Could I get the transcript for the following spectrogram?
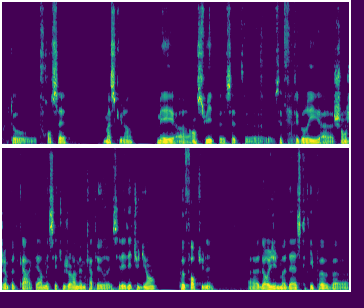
plutôt français masculin. Mais ensuite, cette, cette catégorie a changé un peu de caractère, mais c'est toujours la même catégorie. C'est les étudiants peu fortunés, d'origine modeste, qui peuvent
